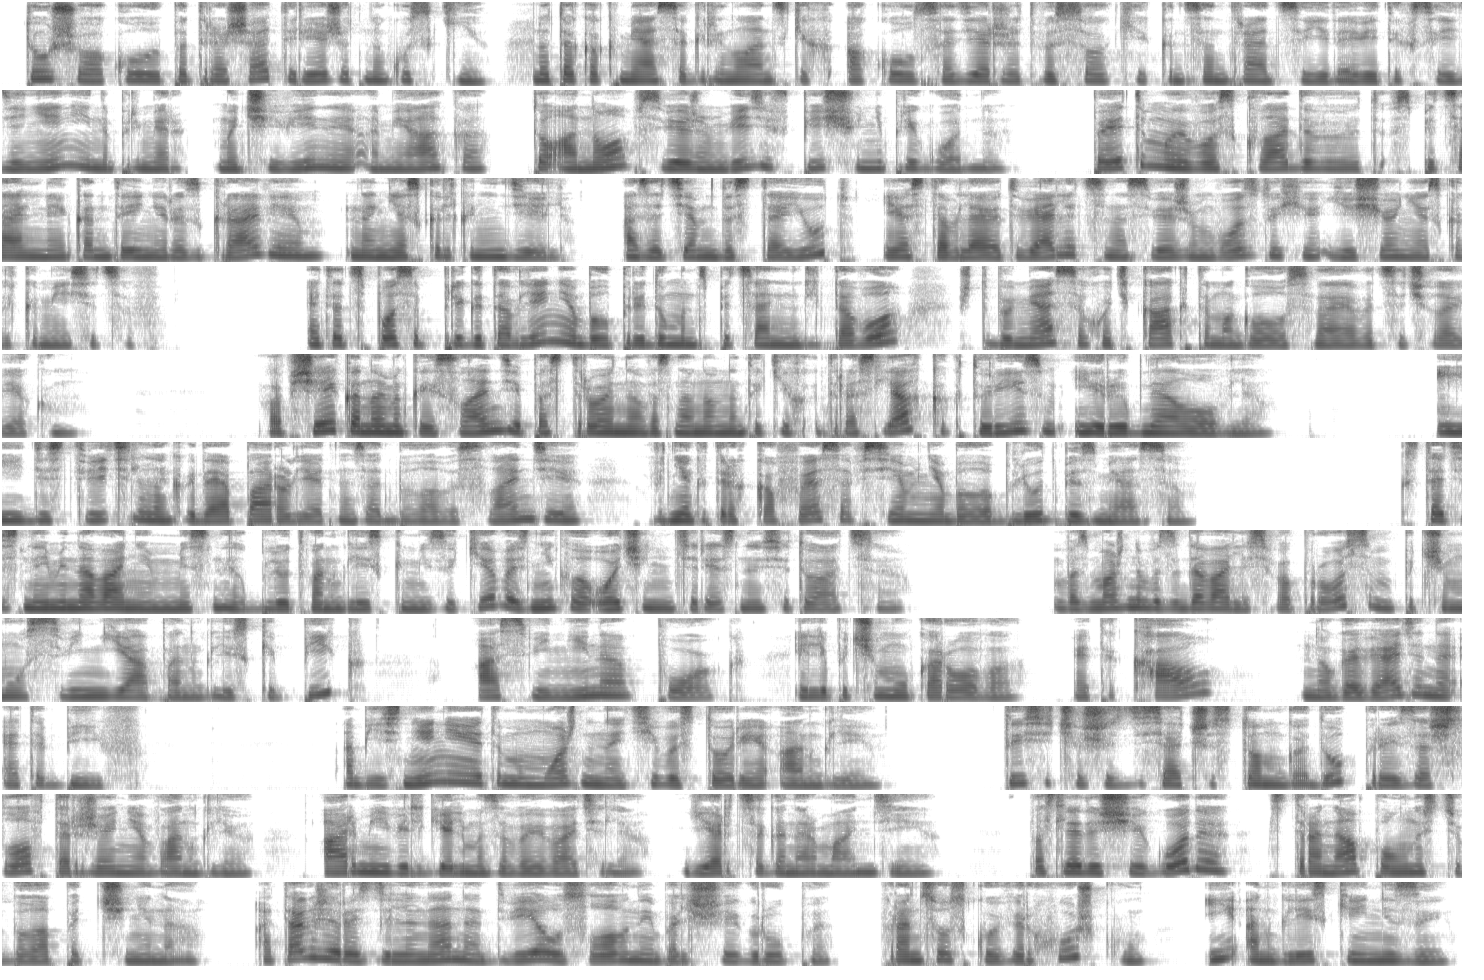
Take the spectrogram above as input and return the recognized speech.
Тушу акулы потрошат и режут на куски, но так как мясо гренландских акул содержит высокие концентрации ядовитых соединений, например, мочевины, аммиака, то оно в свежем виде в пищу непригодно. Поэтому его складывают в специальные контейнеры с гравием на несколько недель, а затем достают и оставляют вялиться на свежем воздухе еще несколько месяцев. Этот способ приготовления был придуман специально для того, чтобы мясо хоть как-то могло усваиваться человеком. Вообще экономика Исландии построена в основном на таких отраслях, как туризм и рыбная ловля. И действительно, когда я пару лет назад была в Исландии, в некоторых кафе совсем не было блюд без мяса. Кстати, с наименованием мясных блюд в английском языке возникла очень интересная ситуация. Возможно, вы задавались вопросом, почему свинья по-английски pig, а свинина pork, или почему корова — это cow, но говядина — это beef. Объяснение этому можно найти в истории Англии. В 1066 году произошло вторжение в Англию армии Вильгельма Завоевателя, герцога Нормандии. Последующие годы страна полностью была подчинена, а также разделена на две условные большие группы – французскую верхушку и английские низы.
